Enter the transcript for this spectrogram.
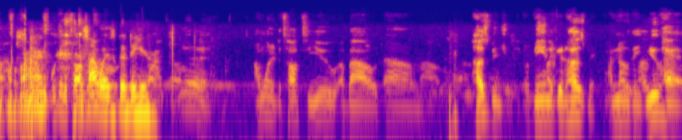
All right. We're to talk. That's always good to hear. I wanted to talk to you about um, husbandry or being a good husband. I know that you had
